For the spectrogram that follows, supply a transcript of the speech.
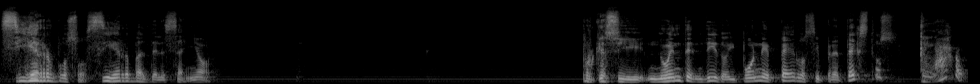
siervos o siervas del Señor. Porque si no he entendido y pone peros y pretextos, claro,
